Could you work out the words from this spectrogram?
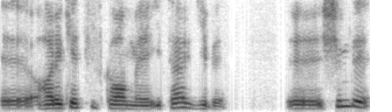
e, hareketsiz kalmaya iter gibi. E, şimdi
